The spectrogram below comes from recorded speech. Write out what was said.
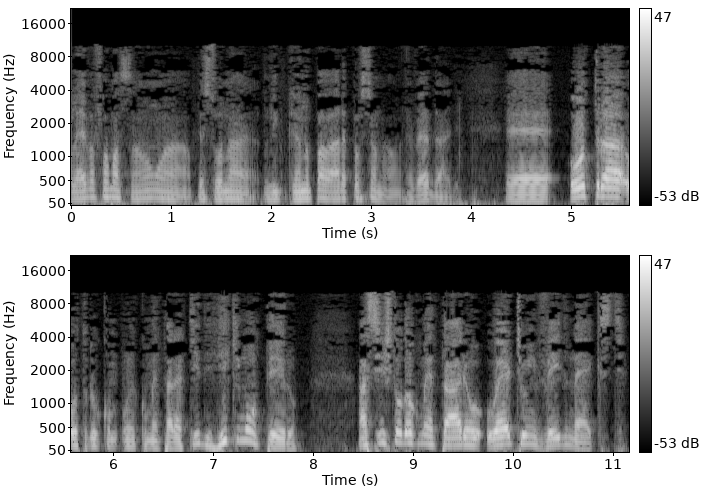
leva a formação a pessoa na, linkando para a área profissional. né? É verdade. É, outra, outro com- comentário aqui de Rick Monteiro. Assista o documentário Where to Invade Next.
